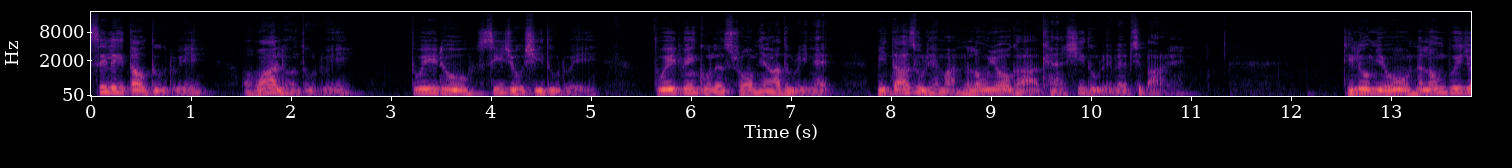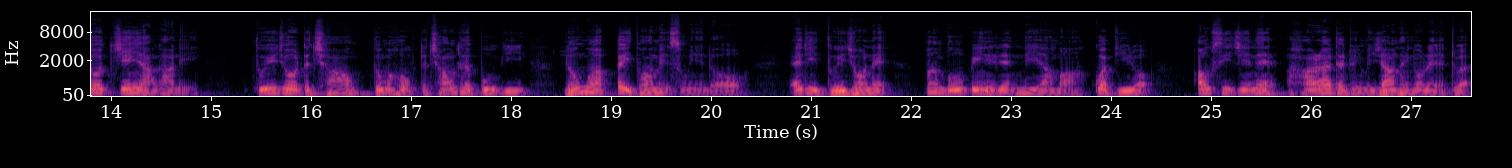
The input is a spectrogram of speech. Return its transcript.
ဆေးလိပ်တောက်သူတွေအဝလွန်သူတွေသွေးထိုးစီးကြိုရှိသူတွေသွေးတွင်းကိုလက်စထရောများသူတွေနဲ့မိသားစုထဲမှာနှလုံးရောဂါအခန်းရှိသူတွေပဲဖြစ်ပါတယ်။ဒီလိုမျိုးနှလုံးသွေးကြောကျင်းရာကနေ သွေးကြောတစ်ချောင်းသို့မဟုတ်တစ်ချောင်းထက်ပိုပြီးလုံးဝပိတ်သွားမယ်ဆိုရင်တော့အဲ့ဒီသွေးကြောနဲ့ပံ့ပိုးပေးနေတဲ့နေရာမှာကွက်ပြီးတော့အောက်ဆီဂျင်နဲ့အာဟာရဓာတ်တွေမရနိုင်တော့တဲ့အတွက်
